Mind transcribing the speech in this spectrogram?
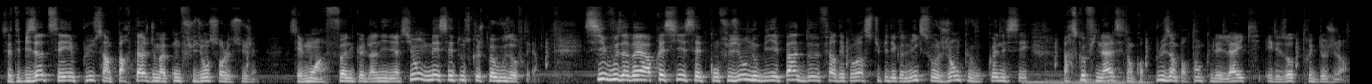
Cet épisode, c'est plus un partage de ma confusion sur le sujet. C'est moins fun que de l'indignation, mais c'est tout ce que je peux vous offrir. Si vous avez apprécié cette confusion, n'oubliez pas de faire découvrir Stupid Economics aux gens que vous connaissez, parce qu'au final, c'est encore plus important que les likes et les autres trucs de genre.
